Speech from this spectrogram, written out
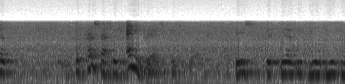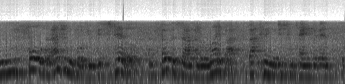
So the process with any creative piece of work is that you know you, you, you, move forward, and as you move forward, you distill and focus down and arrive at that thing which is contained within the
